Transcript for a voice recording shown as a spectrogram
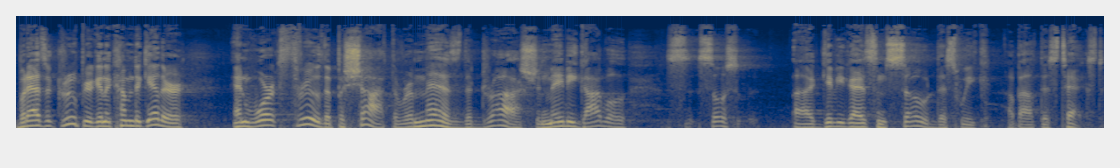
But as a group, you're going to come together and work through the Peshat, the Remez, the Drash, and maybe God will so, uh, give you guys some sod this week about this text.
